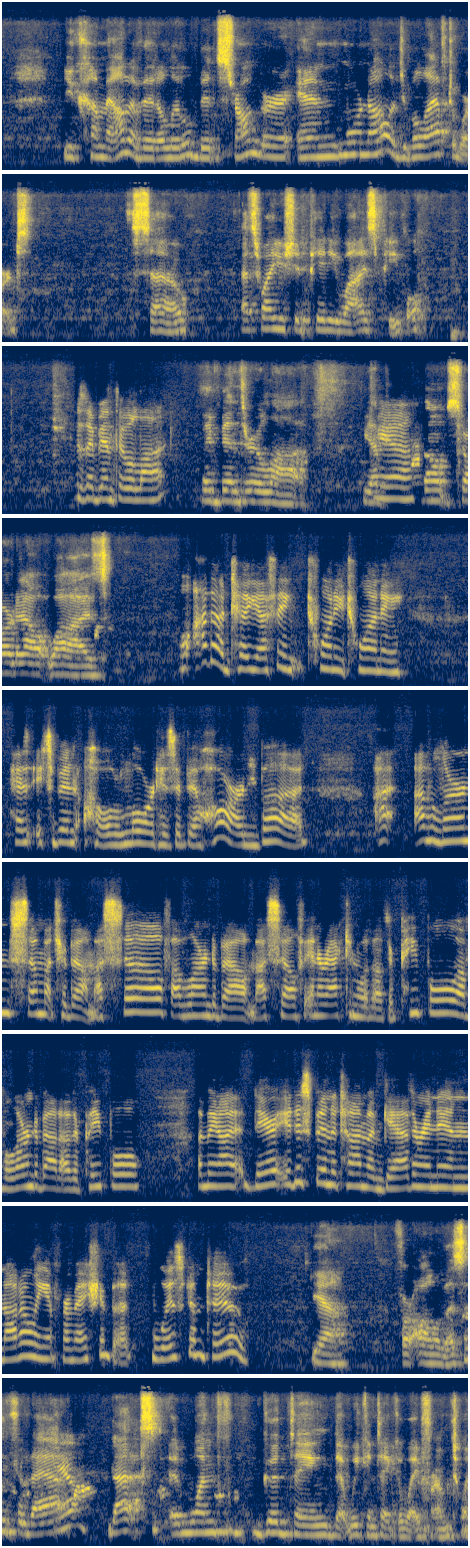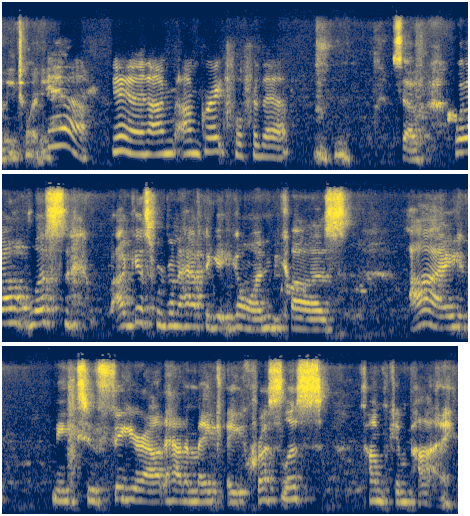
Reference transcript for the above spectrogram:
you come out of it a little bit stronger and more knowledgeable afterwards. So that's why you should pity wise people. because they've been through a lot They've been through a lot. You have- Yeah. Don't start out wise. Well, I got to tell you, I think 2020 has it's been oh Lord, has it been hard, but I, I've learned so much about myself. I've learned about myself interacting with other people. I've learned about other people. I mean, I there it has been a time of gathering in not only information but wisdom too. Yeah, for all of us. And for that, Yeah. that's one good thing that we can take away from 2020. Yeah, yeah, and I'm I'm grateful for that. Mm-hmm. So, well, let's, I guess we're going to have to get going because I need to figure out how to make a crustless pumpkin pie.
